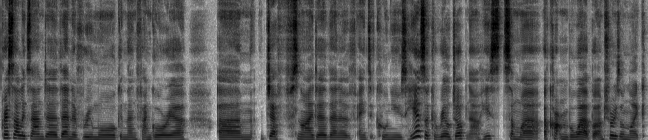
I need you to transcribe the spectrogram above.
Chris Alexander then of Rue Morgue and then Fangoria um Jeff Sneider then of Ain't It Cool News he has like a real job now he's somewhere I can't remember where but I'm sure he's on like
